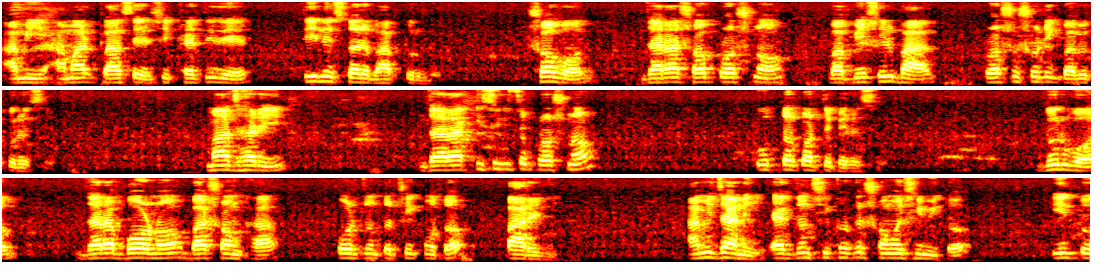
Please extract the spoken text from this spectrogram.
আমি আমার ক্লাসের শিক্ষার্থীদের তিন স্তরে ভাগ করব। সবল, যারা সব প্রশ্ন বা বেশিরভাগ প্রশ্ন সঠিকভাবে করেছে। মাঝারি, যারা কিছু কিছু প্রশ্ন উত্তর করতে পেরেছে। দুর্বল, যারা বর্ণ বা সংখ্যা পর্যন্ত ঠিকমতো পারেনি। আমি জানি একজন শিক্ষকের সময় সীমিত কিন্তু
